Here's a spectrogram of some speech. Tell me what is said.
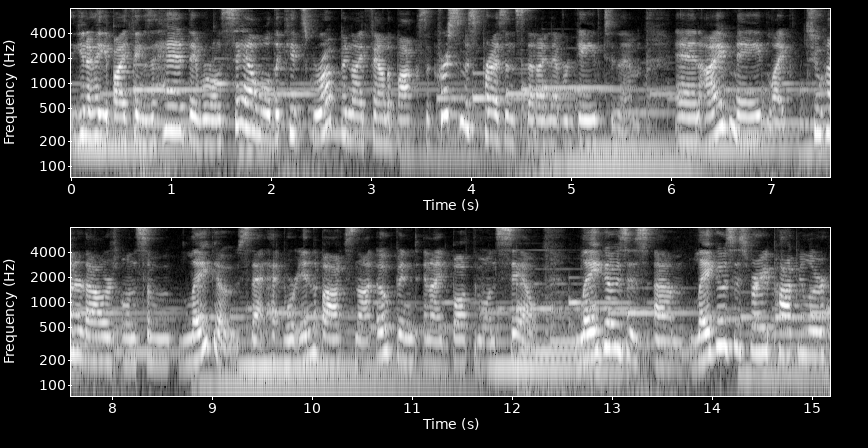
you know how you buy things ahead, they were on sale. Well, the kids grew up and I found a box of Christmas presents that I never gave to them. And I made like $200 on some Legos that were in the box, not opened, and I bought them on sale. Legos is um, Legos is very popular.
